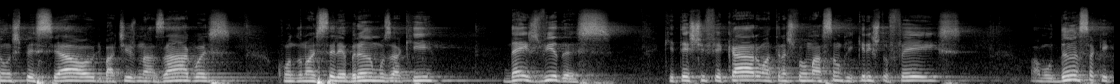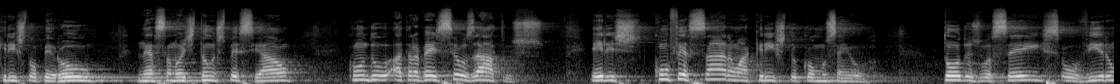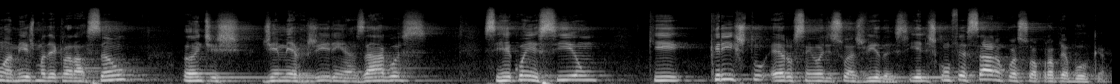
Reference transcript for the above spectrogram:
tão especial de batismo nas águas, quando nós celebramos aqui dez vidas que testificaram a transformação que Cristo fez, a mudança que Cristo operou nessa noite tão especial, quando através de seus atos eles confessaram a Cristo como Senhor. Todos vocês ouviram a mesma declaração antes de emergirem as águas, se reconheciam que Cristo era o Senhor de suas vidas e eles confessaram com a sua própria boca.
